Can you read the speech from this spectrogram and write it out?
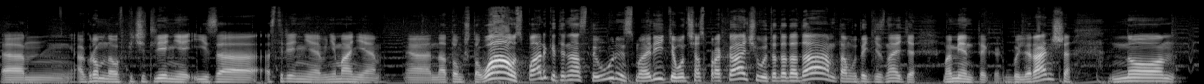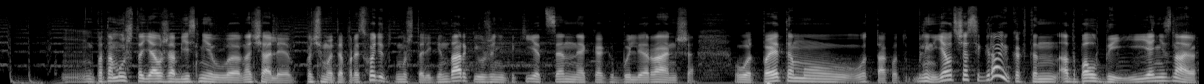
э, огромного впечатления и заострения внимания э, на том, что вау, спарки 13 уровень, смотрите, вот сейчас прокачивают, да-да-да-да, там вот эти, знаете, моменты, как были раньше. Но Потому что я уже объяснил э, в начале, почему это происходит, потому что легендарки уже не такие ценные, как были раньше. Вот, поэтому вот так вот. Блин, я вот сейчас играю как-то от балды, и я не знаю,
